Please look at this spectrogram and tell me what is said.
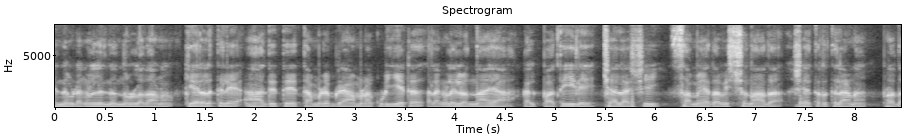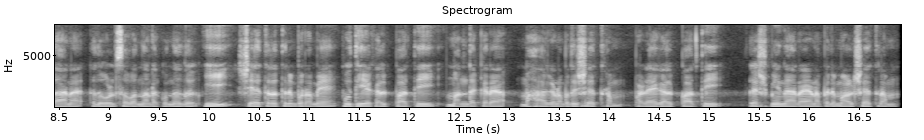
എന്നിവിടങ്ങളിൽ നിന്നുള്ളതാണ്. കേരളത്തിലെ ആദ്യത്തെ തമിഴ് ബ്രാഹ്മണ കുടിയേറ്റ സ്ഥലങ്ങളിലൊന്നായ കൽപ്പാത്തിയിലെ ശലശി സമേത വിശ്വനാഥ ക്ഷേത്രത്തിലാണ് പ്രധാന രഥോത്സവം നടക്കുന്നത്. ഈ ക്ഷേത്രത്തിന് പുറമെ പുതിയ കൽപ്പാത്തി മന്ദക്കര മഹാഗണപതി ക്ഷേത്രം പഴയ കൽപ്പാത്തി ലക്ഷ്മി നാരായണ പെരുമാൾ ക്ഷേത്രം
